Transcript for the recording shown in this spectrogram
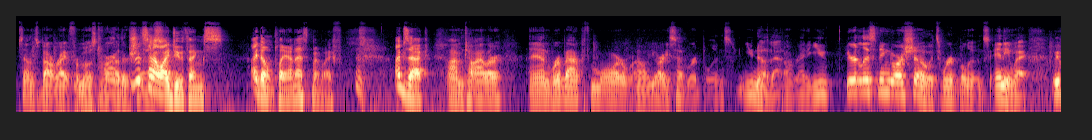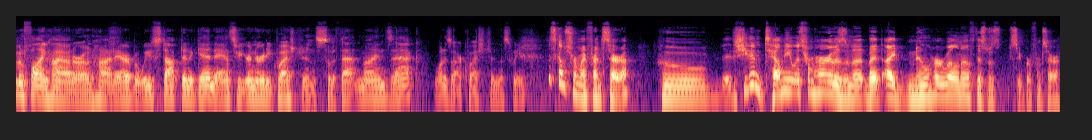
sounds about right for most of our other shows. That's how I do things. I don't plan. Ask my wife. I'm Zach. I'm Tyler, and we're back with more. Oh, you already said word balloons. You know that already. You you're listening to our show. It's word balloons. Anyway, we've been flying high on our own hot air, but we've stopped in again to answer your nerdy questions. So with that in mind, Zach, what is our question this week? This comes from my friend Sarah, who she didn't tell me it was from her. It was, but I knew her well enough. This was super from Sarah.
